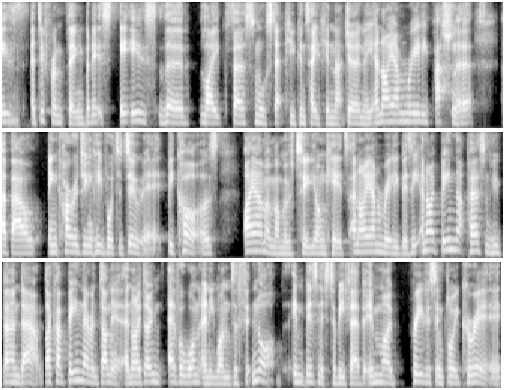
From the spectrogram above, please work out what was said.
is a different thing, but it's it is the like first small step you can take in that journey. And I am really passionate about encouraging people to do it because I am a mum of two young kids and I am really busy. And I've been that person who burned out. Like I've been there and done it. And I don't ever want anyone to fit, not in business to be fair, but in my previous employed career,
